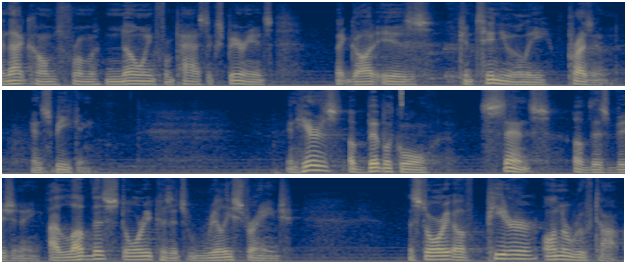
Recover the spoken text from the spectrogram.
And that comes from knowing from past experience that God is continually present and speaking. And here's a biblical sense of this visioning. I love this story because it's really strange the story of Peter on the rooftop.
